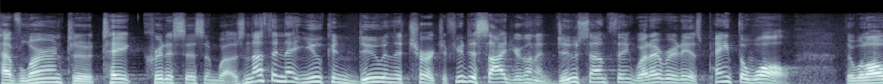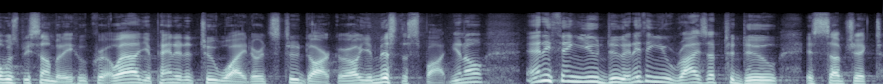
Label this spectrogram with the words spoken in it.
have learned to take criticism well. There's nothing that you can do in the church. If you decide you're going to do something, whatever it is, paint the wall, there will always be somebody who, well, you painted it too white or it's too dark or oh, you missed the spot. You know, anything you do, anything you rise up to do is subject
